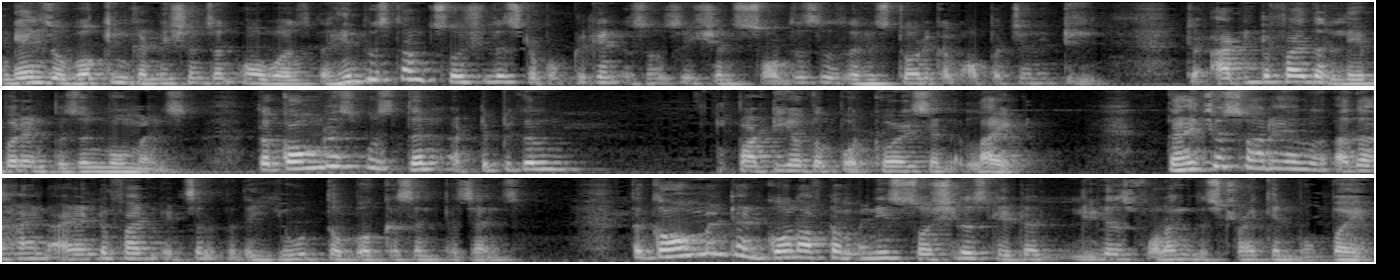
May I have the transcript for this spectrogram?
against the working conditions and overs, the Hindustan Socialist Republican Association saw this as a historical opportunity to identify the labor and peasant movements. The Congress was then a typical party of the bourgeois and elite. The HSRA, on the other hand, identified itself with the youth, the workers, and peasants. The government had gone after many socialist leader, leaders following the strike in Mumbai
